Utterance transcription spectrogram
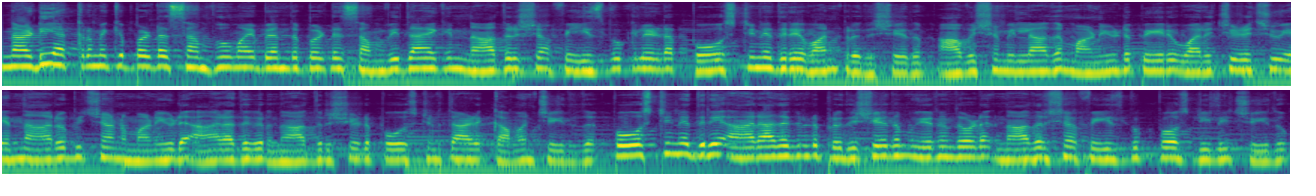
നടി ആക്രമിക്കപ്പെട്ട സംഭവവുമായി ബന്ധപ്പെട്ട് സംവിധായകൻ നാദൃഷ ഫേസ്ബുക്കിലിട്ട പോസ്റ്റിനെതിരെ വൻ പ്രതിഷേധം. ആവശ്യമില്ലാതെ മണിയുടെ പേര് വലിച്ചിഴച്ചു എന്ന് ആരോപിച്ചാണ് മണിയുടെ ആരാധകർ നാദൃഷയുടെ പോസ്റ്റിന് താഴെ കമന്റ് ചെയ്തത്. പോസ്റ്റിനെതിരെ ആരാധകരുടെ പ്രതിഷേധം ഉയർന്നതോടെ നാദൃഷ ഫേസ്ബുക്ക് പോസ്റ്റ് ഡിലീറ്റ് ചെയ്തു.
